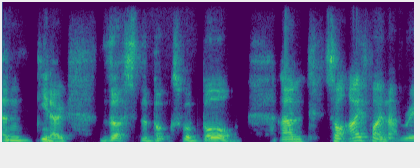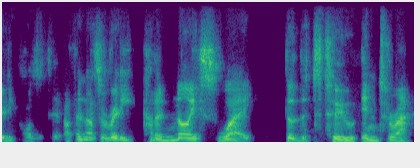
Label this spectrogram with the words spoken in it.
and you know, thus the books were born. Um, so I find that really positive. I think that's a really kind of nice way that the two interact.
